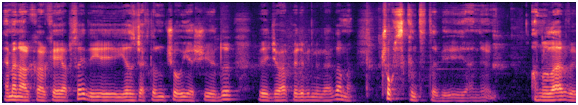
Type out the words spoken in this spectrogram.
hemen arka arkaya yapsaydı e, yazacaklarının çoğu yaşıyordu ve cevap verebilirlerdi ama çok sıkıntı tabii yani anılar ve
